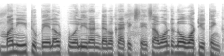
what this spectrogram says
money to bail out poorly run democratic states. I want to know what you think.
